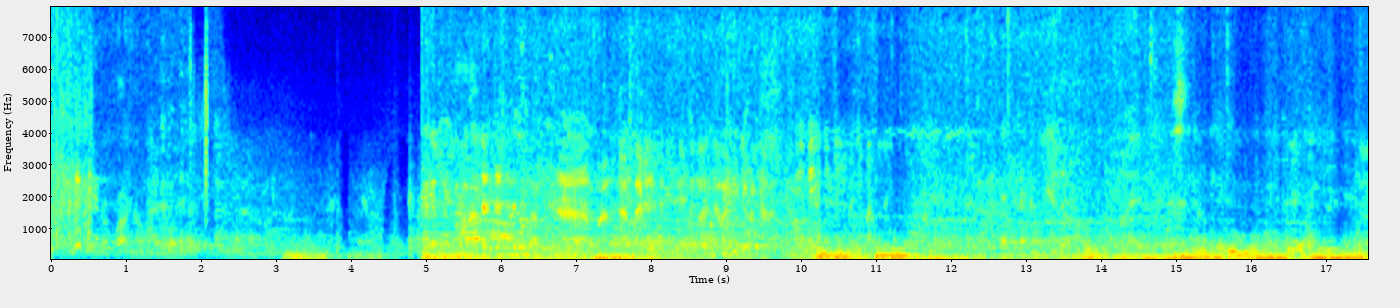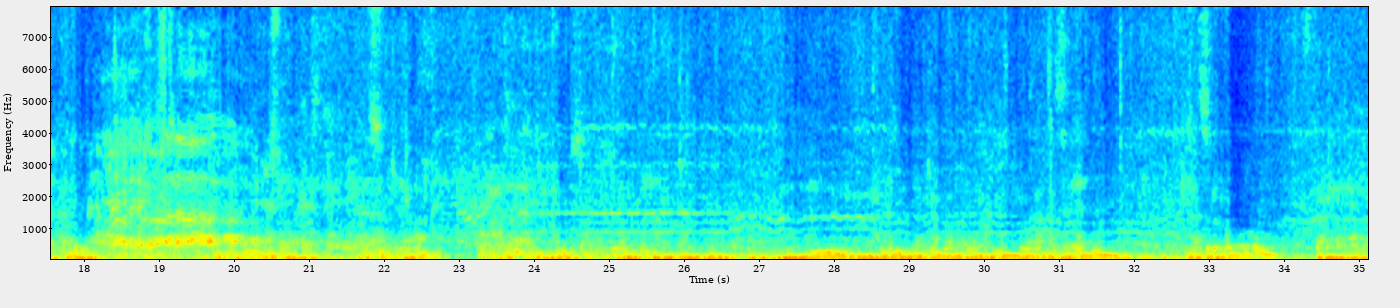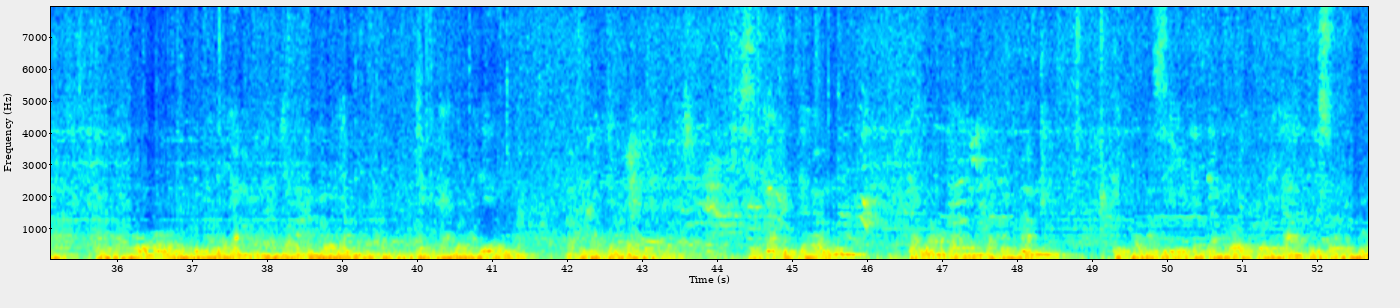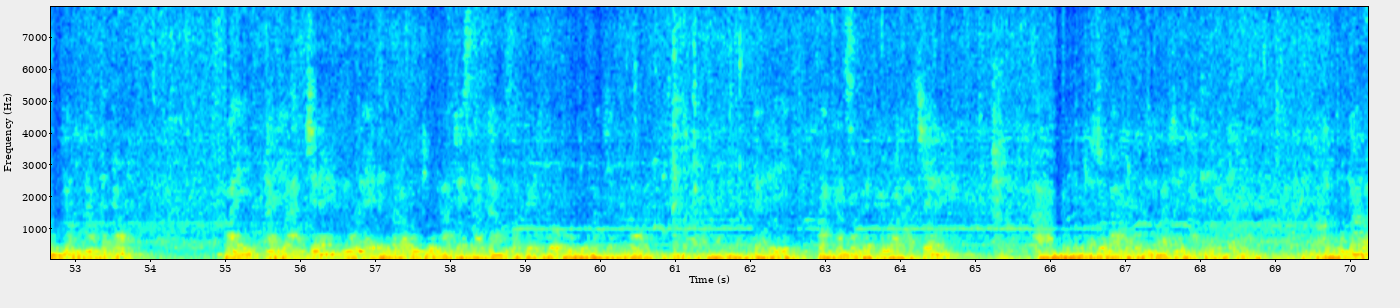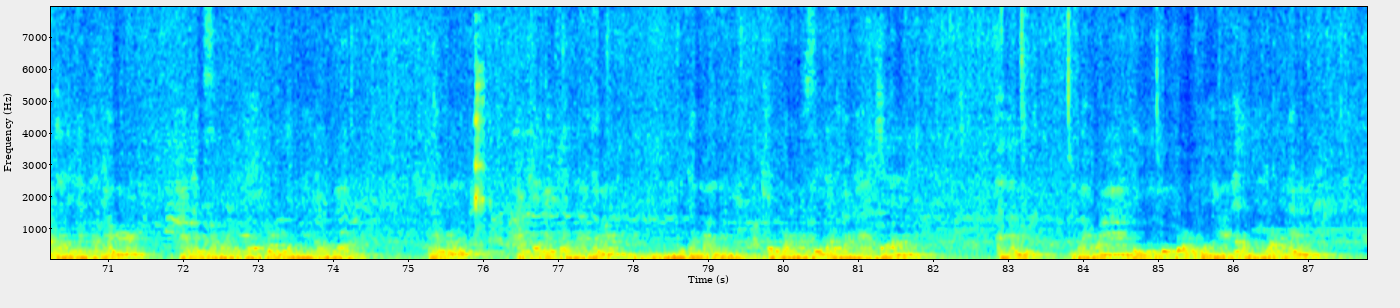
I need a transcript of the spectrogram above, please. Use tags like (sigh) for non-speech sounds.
Assalamualaikum Hitam Contoh dari Bapak Imam Informasi tentang Royal Hilal di seluruh jaringan tengah Baik dari Aceh Mulai daripada ujung Aceh Selatan Sampai ke ujung Aceh Timur. Jadi bahkan sampai ke luar Aceh daripada Aceh uh, bahwa di gedung DHL Dokna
